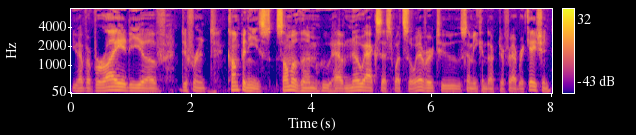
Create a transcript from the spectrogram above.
you have a variety of different companies, some of them who have no access whatsoever to semiconductor fabrication,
